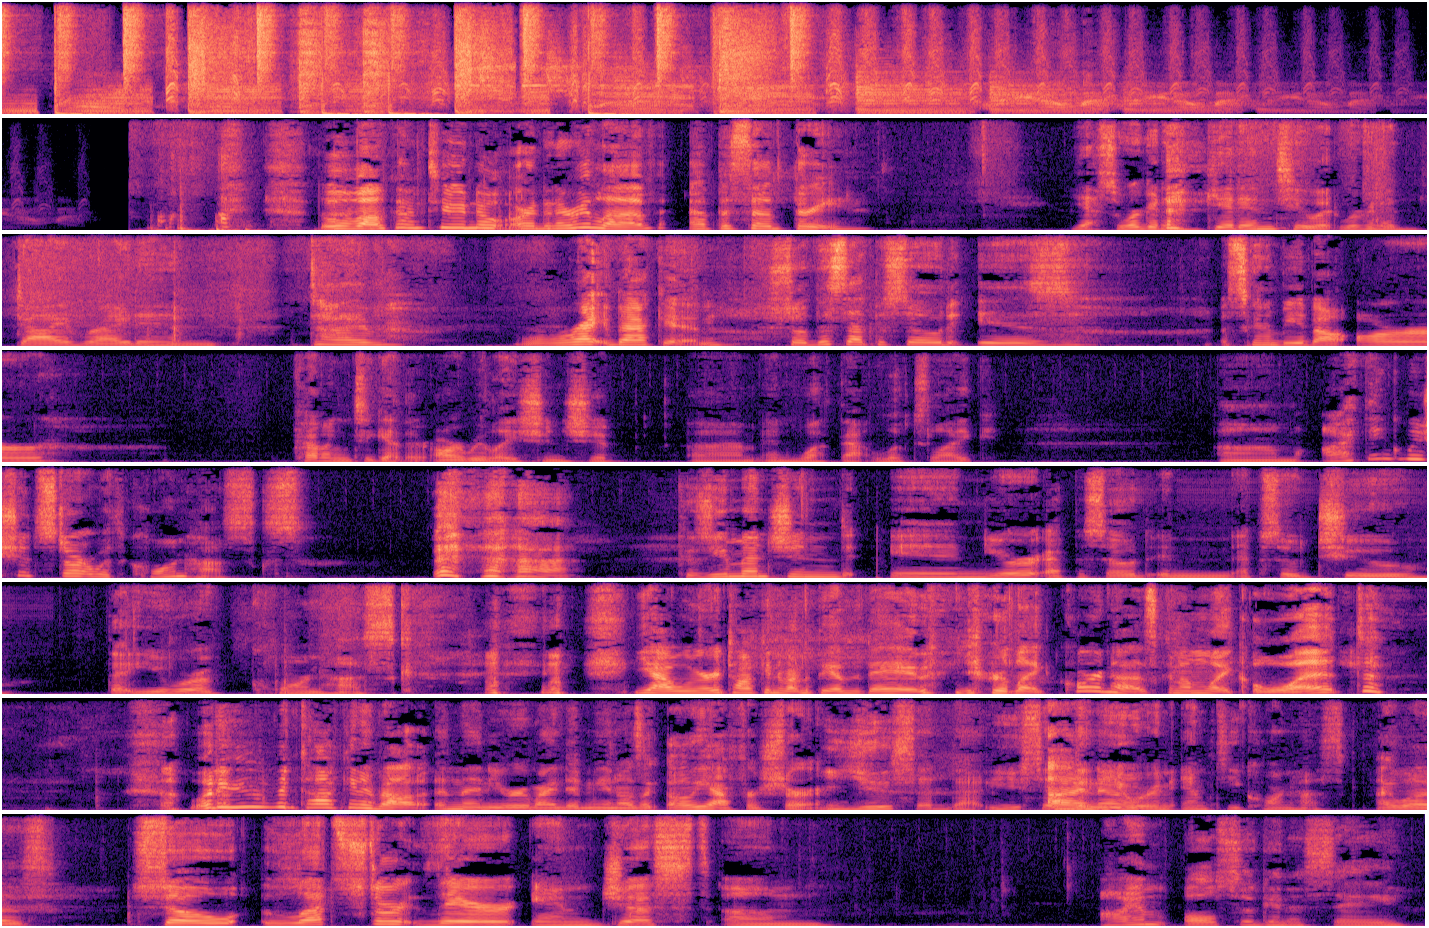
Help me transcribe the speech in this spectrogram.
Well, welcome to No Ordinary Love, episode three. Yes, we're gonna get into it. We're gonna dive right in. Dive right back in. So this episode is it's gonna be about our coming together, our relationship, um, and what that looked like. Um, I think we should start with corn husks because you mentioned in your episode, in episode two, that you were a corn husk. yeah, we were talking about it the other day, and you're like, corn husk. And I'm like, what? what have you been talking about? And then you reminded me, and I was like, oh, yeah, for sure. You said that. You said I that you were an empty corn husk. I was. So let's start there and just um I am also gonna say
